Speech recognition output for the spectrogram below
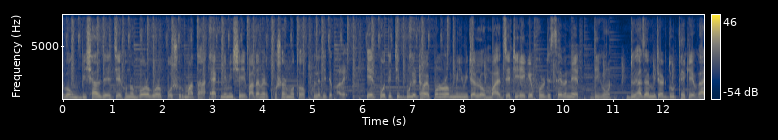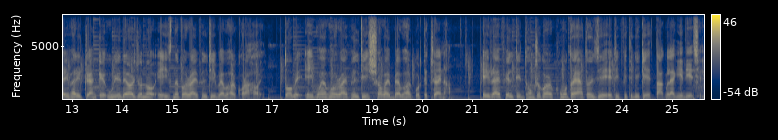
এবং বিশাল যে যে কোনো বড় বড় পশুর মাথা এক নিমিষেই বাদামের খোসার মতো খুলে দিতে পারে। এর প্রতিটি বুলেট হয় পনেরো মিলিমিটার লম্বা, যেটি একে ফোরটি সেভেনের দ্বিগুণ। দুই হাজার মিটার দূর থেকে ভারী ভারী ট্যাঙ্কে উড়িয়ে দেওয়ার জন্য এই স্নাইপার রাইফেলটি ব্যবহার করা হয়। তবে এই ভয়াবহ রাইফেলটি সবাই ব্যবহার করতে চায় না। এই রাইফেলটি ধ্বংস করার ক্ষমতা এতই যে এটি পৃথিবীকে তাক লাগিয়ে দিয়েছিল।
